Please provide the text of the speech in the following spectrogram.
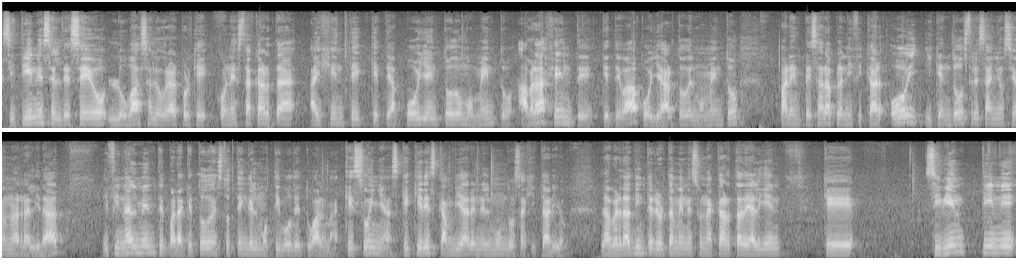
si tienes el deseo, lo vas a lograr porque con esta carta hay gente que te apoya en todo momento. Habrá gente que te va a apoyar todo el momento para empezar a planificar hoy y que en 2, 3 años sea una realidad. Y finalmente, para que todo esto tenga el motivo de tu alma, ¿qué sueñas? ¿Qué quieres cambiar en el mundo, Sagitario? La verdad interior también es una carta de alguien que, si bien tiene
